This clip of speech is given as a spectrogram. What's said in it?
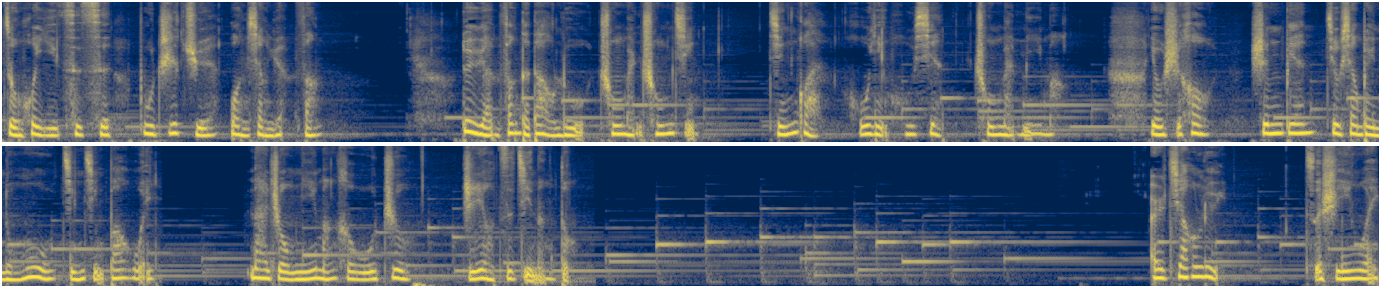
总会一次次不知觉望向远方，对远方的道路充满憧憬，尽管忽隐忽现，充满迷茫，有时候。”身边就像被浓雾紧紧包围，那种迷茫和无助，只有自己能懂。而焦虑，则是因为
